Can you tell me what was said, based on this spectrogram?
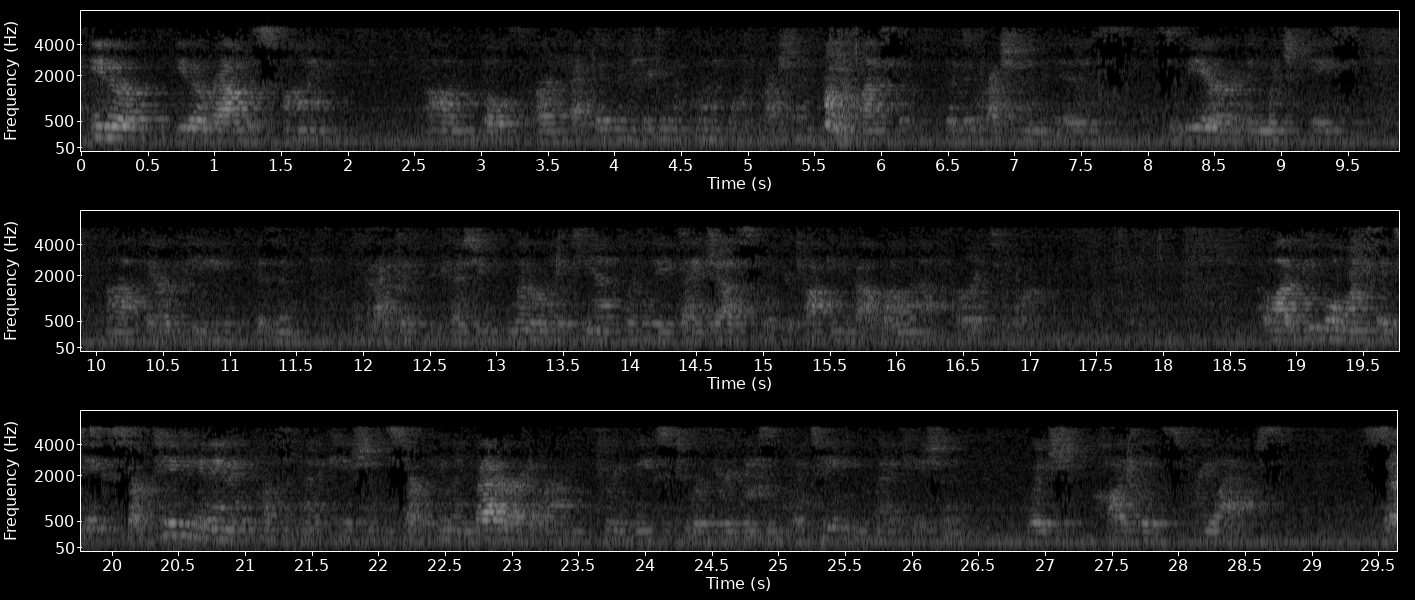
Either either route is fine. Um, both are effective in treating the clinical depression unless the, the depression is severe, in which case uh, therapy isn't effective because you literally can't really digest what you're talking about well enough for it to work. A lot of people, once they take, start taking an antidepressant medication, start feeling better at around three weeks, two or three weeks, and quit taking the medication, which causes relapse. So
